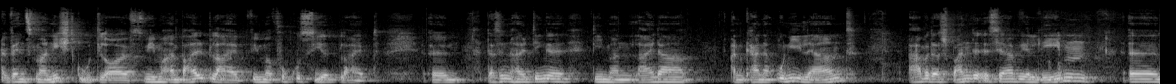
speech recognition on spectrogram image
wenn es mal nicht gut läuft, wie man am Ball bleibt, wie man fokussiert bleibt. Ähm, das sind halt Dinge, die man leider an keiner Uni lernt. Aber das Spannende ist ja, wir leben äh,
